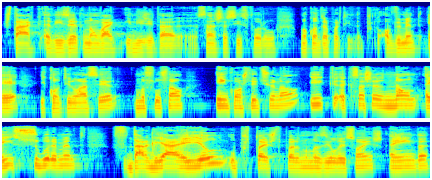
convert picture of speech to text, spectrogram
está a dizer que não vai indigitar Sanches se isso for uma contrapartida. Porque, obviamente, é e continua a ser uma solução inconstitucional e que a que Sanchez não, aí seguramente dar-lhe-á a ele o pretexto para, numas eleições, ainda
